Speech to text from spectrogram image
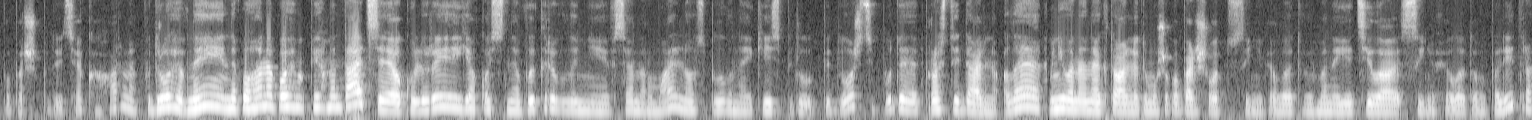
по-перше, подивіться, яка гарна. По-друге, в неї непогана піг- пігментація, кольори якось не викривлені, все нормально, особливо на якійсь підложці буде просто ідеально. Але мені вона не актуальна, тому що, по-перше, от синій фіолетовий, в мене є ціла синьо-фіолетова палітра.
